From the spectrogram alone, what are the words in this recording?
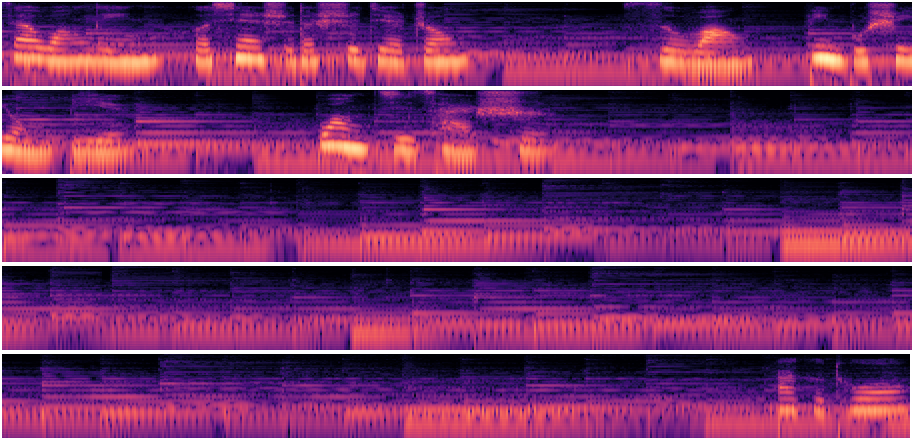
在亡灵和现实的世界中，死亡并不是永别，忘记才是。托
